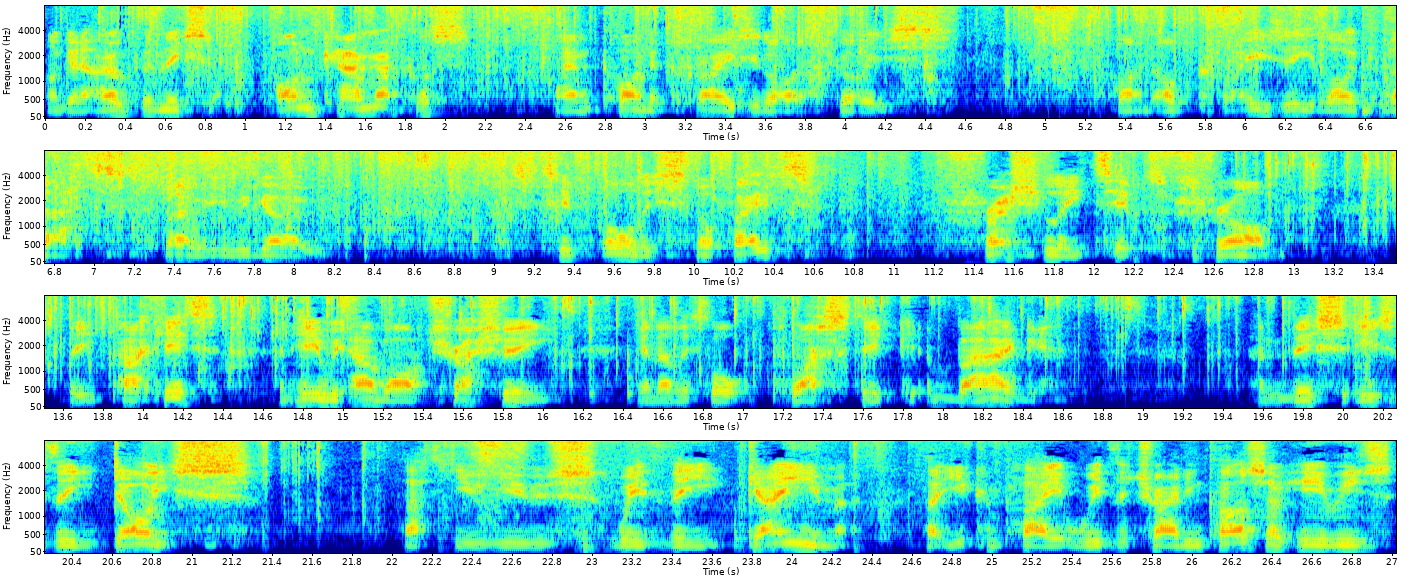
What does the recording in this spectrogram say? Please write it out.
I'm going to open this on camera because I am kind of crazy like that guys. Kind of crazy like that. So here we go. Let's tip all this stuff out. Freshly tipped from the packet. And here we have our trashie in a little plastic bag and this is the dice that you use with the game that you can play with the trading cards so here is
